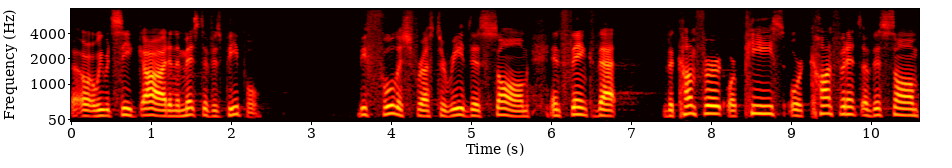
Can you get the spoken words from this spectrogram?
or we would see God in the midst of his people. It'd be foolish for us to read this psalm and think that the comfort or peace or confidence of this psalm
